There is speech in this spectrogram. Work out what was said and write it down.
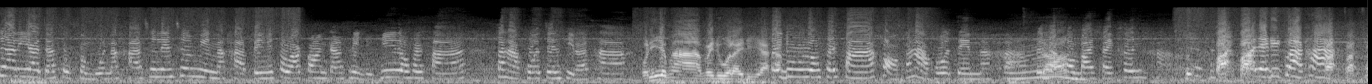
ชื่ออาริยาจะสุขสมบูรณ์นะคะ ชื่อเล่นชื่อมินนะคะ เป็นวิศวกรการผลิตอยู่ที่โรงไฟฟ้า สหโคเจนศรีราชา วันนี้จะพาไปดูอะไรดีอะไปดูโรงไฟฟ้าของสหโคเจนนะคะอืมเป็นแบบคอมไบไซเคิลค่ะ ไปไปไปเลยดีกว่าค่ะ ไปไป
